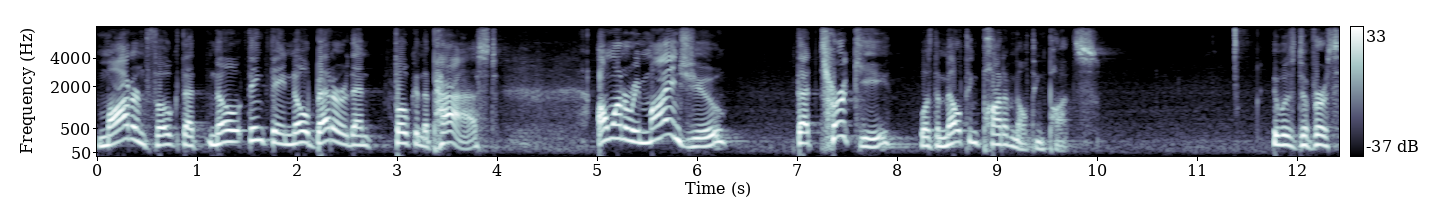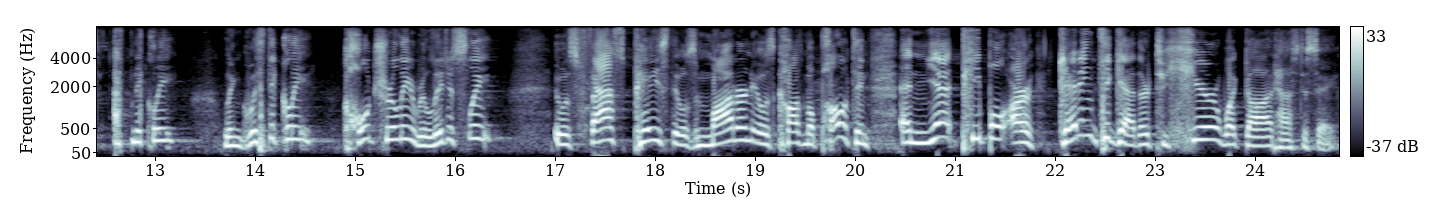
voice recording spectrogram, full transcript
modern folk that know, think they know better than folk in the past. I want to remind you that Turkey was the melting pot of melting pots. It was diverse ethnically, linguistically, culturally, religiously. It was fast paced, it was modern, it was cosmopolitan, and yet people are getting together to hear what God has to say.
